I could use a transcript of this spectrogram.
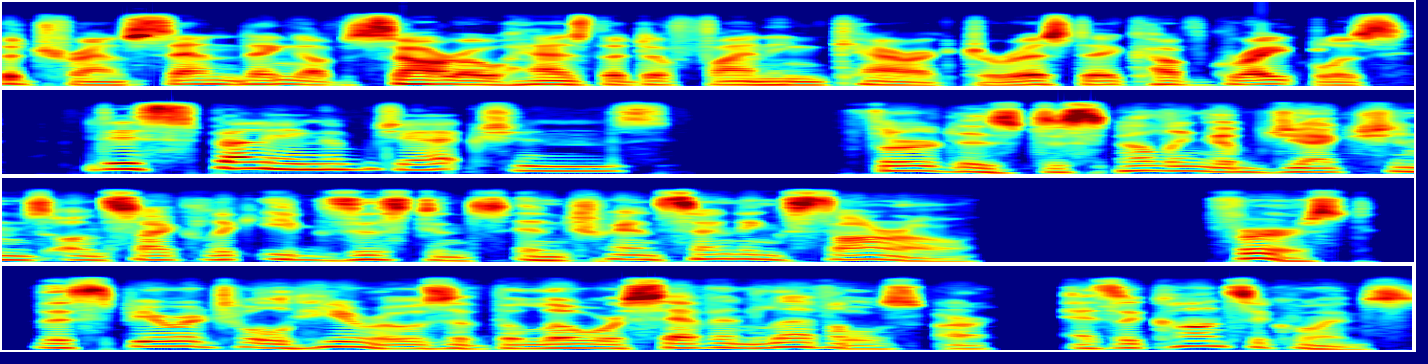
The transcending of sorrow has the defining characteristic of great bliss. Dispelling objections. Third is dispelling objections on cyclic existence and transcending sorrow. First, the spiritual heroes of the lower seven levels are, as a consequence,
